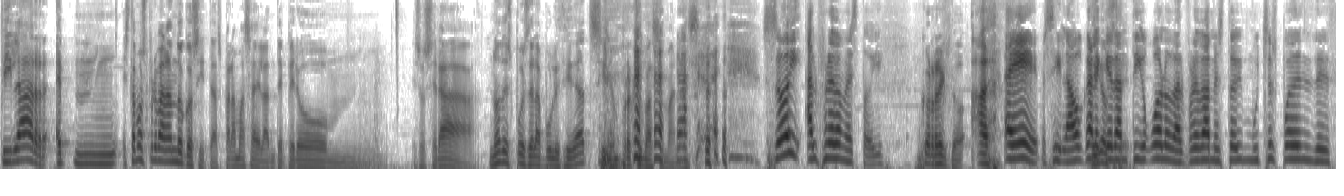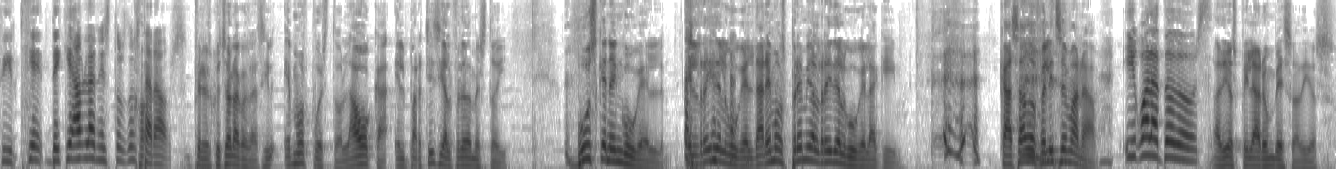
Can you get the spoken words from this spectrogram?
Pilar, eh, mm, estamos preparando cositas para más adelante, pero mm, eso será no después de la publicidad, sino en próximas semanas. Soy Alfredo Mestoy. Correcto. Ah, Eh, si la OCA le queda usted. antiguo, lo de Alfredo Mestoy, muchos pueden decir, ¿qué- ¿de qué hablan estos dos taraos? pero escucha una cosa, si hemos puesto la OCA, el Parchís y Alfredo me estoy. Busquen en Google, el rey del Google, daremos premio al rey del Google aquí. Casado, feliz semana. Igual a todos. Adiós, Pilar, un beso, adiós.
